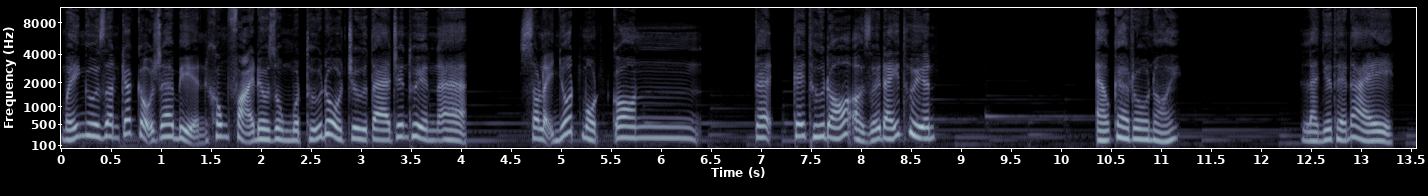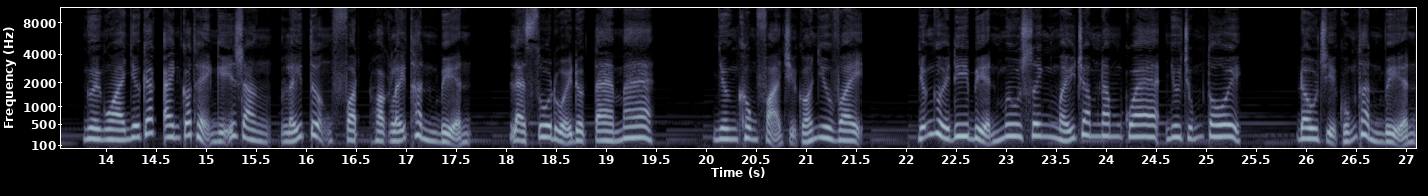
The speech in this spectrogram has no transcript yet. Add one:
Mấy ngư dân các cậu ra biển không phải đều dùng một thứ đồ trừ tà trên thuyền à? Sao lại nhốt một con... Cái, cái thứ đó ở dưới đáy thuyền? Áo caro nói. Là như thế này, người ngoài như các anh có thể nghĩ rằng lấy tượng Phật hoặc lấy thần biển là xua đuổi được tà ma. Nhưng không phải chỉ có như vậy. Những người đi biển mưu sinh mấy trăm năm qua như chúng tôi, đâu chỉ cúng thần biển,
